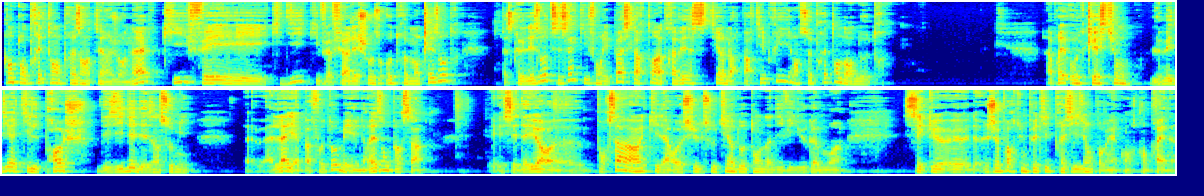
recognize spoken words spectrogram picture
quand on prétend présenter un journal qui fait, qui dit qu'il veut faire les choses autrement que les autres. Parce que les autres, c'est ça qu'ils font, ils passent leur temps à travestir leur parti pris en se prétendant d'autres. Après, autre question, le média est-il proche des idées des insoumis? Euh, là, il n'y a pas photo, mais il y a une raison pour ça. Et c'est d'ailleurs euh, pour ça hein, qu'il a reçu le soutien d'autant d'individus comme moi. C'est que, euh, je porte une petite précision pour bien qu'on se comprenne.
